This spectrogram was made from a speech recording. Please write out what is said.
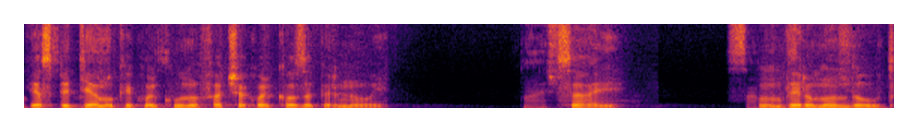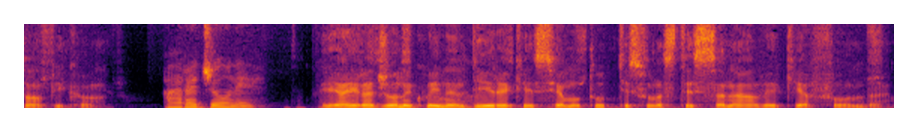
e aspettiamo che qualcuno faccia qualcosa per noi. Sai, un vero mondo utopico. Ha ragione. E hai ragione qui nel dire che siamo tutti sulla stessa nave che affonda.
